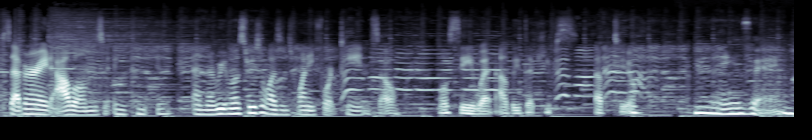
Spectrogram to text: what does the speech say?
seven or eight albums, in, in, and the re- most recent was in 2014. So we'll see what Albita keeps up to. Amazing.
